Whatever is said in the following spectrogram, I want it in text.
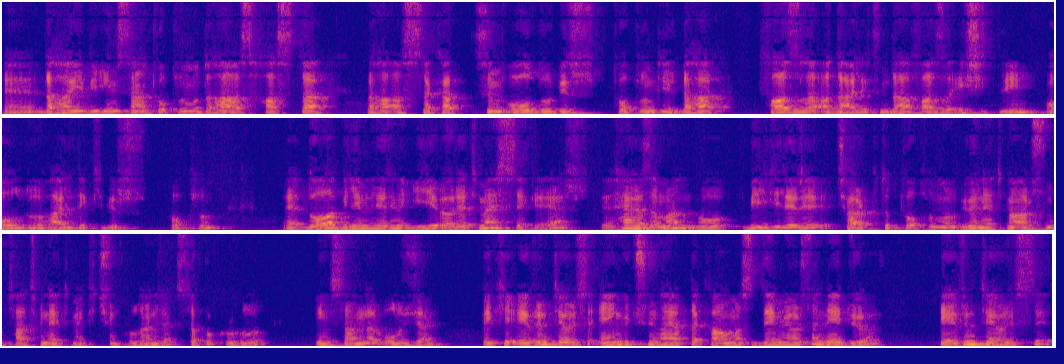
E, daha iyi bir insan toplumu, daha az hasta, daha az sakatın olduğu bir toplum değil, daha fazla adaletin, daha fazla eşitliğin olduğu haldeki bir toplum. E, doğa bilimlerini iyi öğretmezsek eğer e, her zaman bu bilgileri çarpıtıp toplumu yönetme arzusunu tatmin etmek için kullanacak sapık ruhlu insanlar olacak. Peki evrim teorisi en güçlünün hayatta kalması demiyorsa ne diyor? Evrim teorisi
